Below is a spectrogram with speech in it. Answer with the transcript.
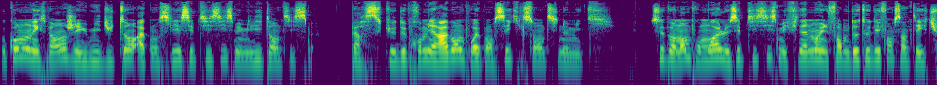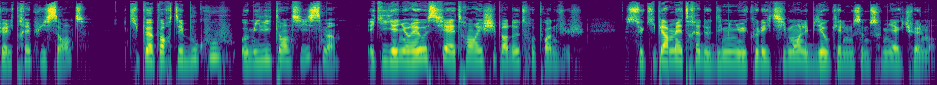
Au cours de mon expérience, j'ai eu mis du temps à concilier scepticisme et militantisme, parce que de premier abord, on pourrait penser qu'ils sont antinomiques. Cependant, pour moi, le scepticisme est finalement une forme d'autodéfense intellectuelle très puissante, qui peut apporter beaucoup au militantisme, et qui gagnerait aussi à être enrichi par d'autres points de vue, ce qui permettrait de diminuer collectivement les biais auxquels nous sommes soumis actuellement.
